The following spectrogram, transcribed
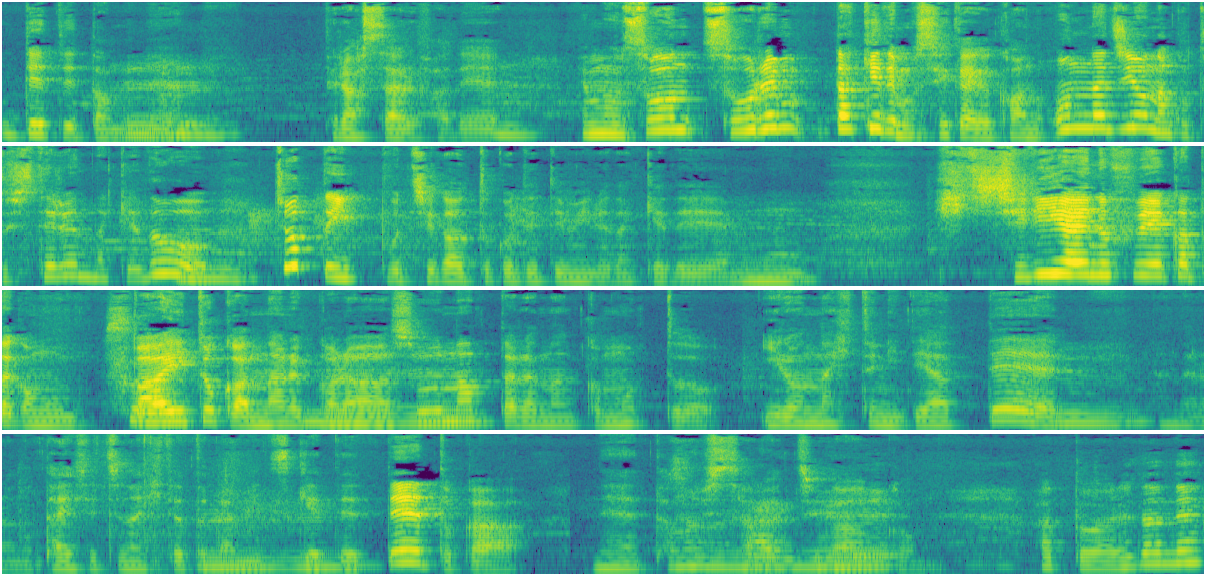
出てたのね、うんプラスアルファで、うん。でもそそれだけでも世界が変わる。の同じようなことしてるんだけど、うん。ちょっと一歩違うとこ出てみるだけでもう知り合いの増え方がもう倍とかになるからそうなったらなんかもっといろんな人に出会って、うん。なんだろうな大切な人とか見つけてってとか、ね楽しさが違うかも。あとあれだね。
